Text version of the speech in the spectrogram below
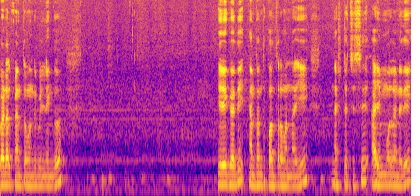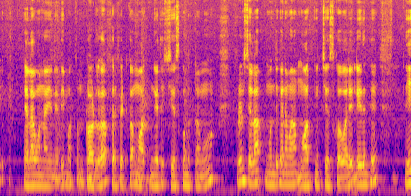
వెడల్పు ఎంత ఉంది బిల్డింగ్? ఏ గది ఎంతెంత కొలతలు ఉన్నాయి? నెక్స్ట్ వచ్చేసి ఐఎంఓల్ అనేది ఎలా ఉన్నాయి అనేది మొత్తం టోటల్గా పర్ఫెక్ట్గా మార్కింగ్ అయితే చేసుకుంటాము. ఫ్రెండ్స్ ఇలా ముందుగానే మనం మార్కింగ్ చేసుకోవాలి. లేదంటే ఈ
